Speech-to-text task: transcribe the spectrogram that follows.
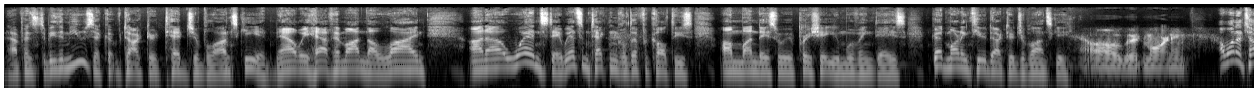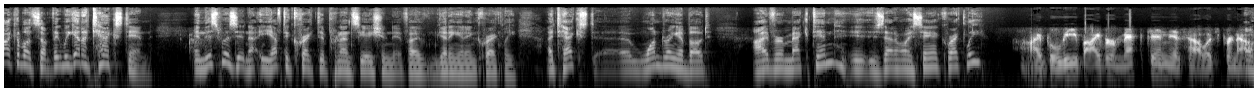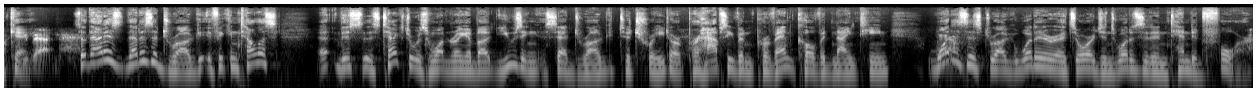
Happens to be the music of Dr. Ted Jablonski. And now we have him on the line on a Wednesday. We had some technical difficulties on Monday, so we appreciate you moving days. Good morning to you, Dr. Jablonski. Oh, good morning. I want to talk about something. We got a text in. And this was, in, you have to correct the pronunciation if I'm getting it incorrectly. A text uh, wondering about ivermectin. Is that, how I say it correctly? I believe ivermectin is how it's pronounced. Okay, so that is that is a drug. If you can tell us, uh, this this texter was wondering about using said drug to treat or perhaps even prevent COVID nineteen. What yeah. is this drug? What are its origins? What is it intended for?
